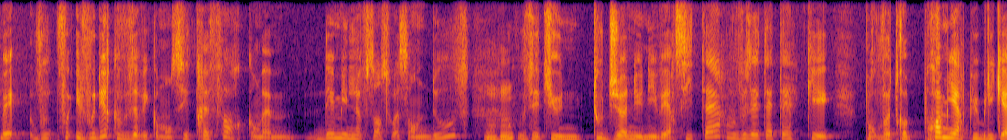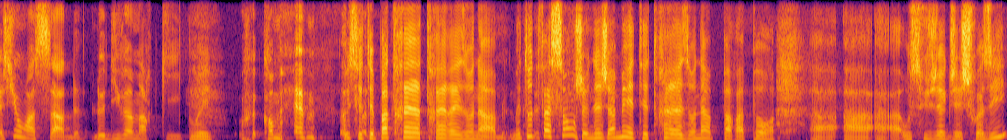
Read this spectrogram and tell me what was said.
Mais vous- faut- il faut dire que vous avez commencé très fort quand même. Dès 1972, Mhm. vous étiez une toute jeune universitaire. Vous vous êtes attaqué pour votre première publication à Sade, Le Divin Marquis. Oui. Quand même. Oui, c'était pas très, très raisonnable. Mais de toute façon, je n'ai jamais été très raisonnable par rapport à- à- à- au sujet que j'ai choisi,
